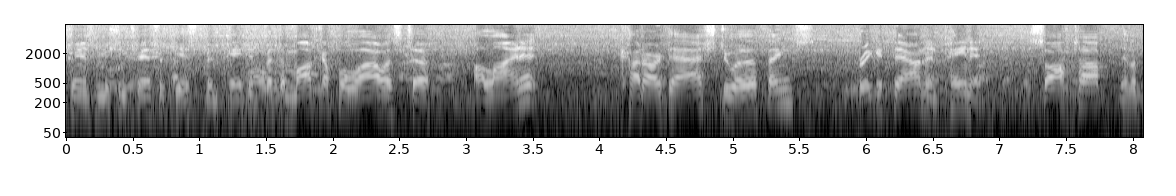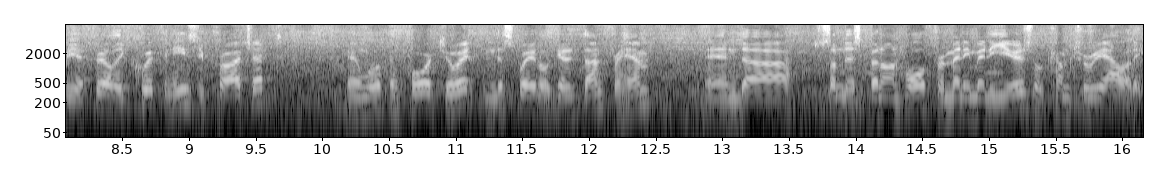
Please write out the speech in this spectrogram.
transmission transfer case has been painted, but the mock-up will allow us to align it, cut our dash, do other things, break it down and paint it. Soft top, it'll be a fairly quick and easy project, and we're looking forward to it, and this way it'll get it done for him, and uh, something that's been on hold for many, many years will come to reality.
